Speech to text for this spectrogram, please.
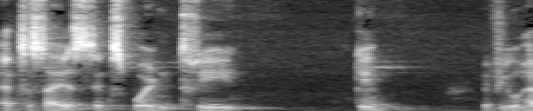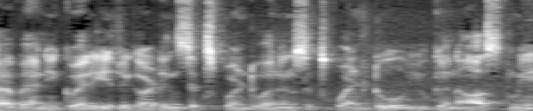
exercise 6.3 okay? If you have any query regarding 6.1 and 6.2 you can ask me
